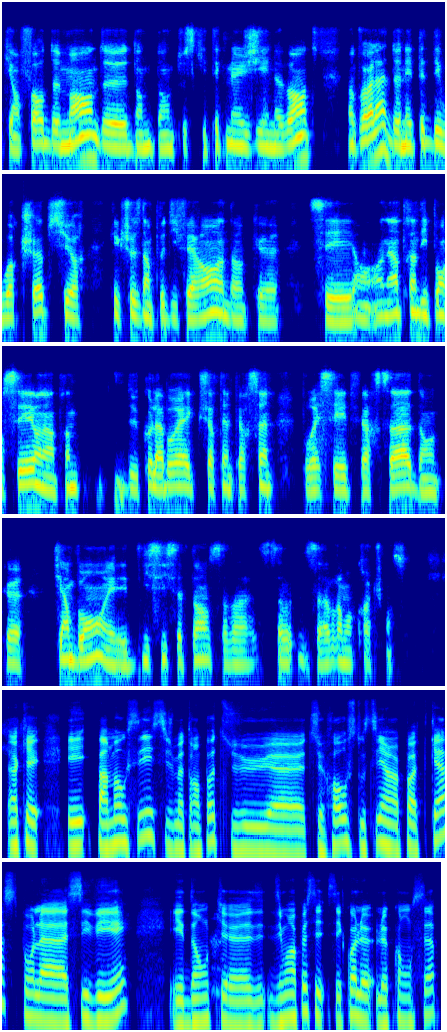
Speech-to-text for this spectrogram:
qui est en forte demande dans, dans, tout ce qui est technologie innovante. Donc voilà, donner peut-être des workshops sur quelque chose d'un peu différent. Donc c'est, on, est en train d'y penser, on est en train de collaborer avec certaines personnes pour essayer de faire ça. Donc, tiens bon et d'ici septembre, ça va, ça, va vraiment croître, je pense. OK. Et parle-moi aussi, si je ne me trompe pas, tu, euh, tu hostes aussi un podcast pour la CVA. Et donc, euh, dis-moi un peu, c'est quoi le, concept?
